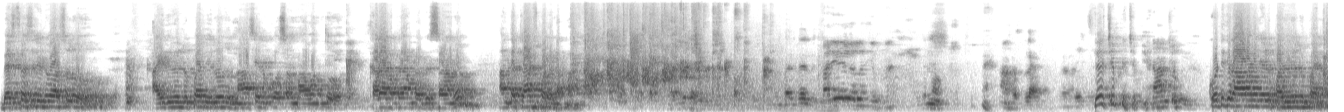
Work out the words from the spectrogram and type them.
best Srinivasulu ఐదు వేల రూపాయలు ఈరోజు నా సేన కోసం నా వంతు కళాభిప్రాయం పంపిస్తాను అంత క్లాస్ పడండి చెప్పి చెప్పి చెప్పు. కోటికి రావాలని పదివేల రూపాయలు.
